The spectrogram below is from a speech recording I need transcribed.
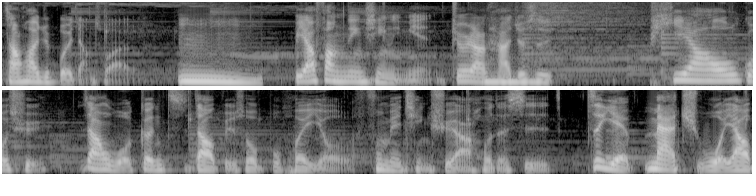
脏话就不会讲出来了。嗯，不要放进心里面，就让它就是飘过去，嗯、让我更知道，比如说不会有负面情绪啊，或者是这也 match 我要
